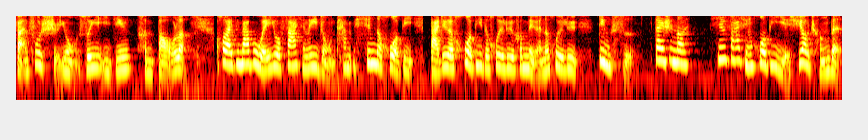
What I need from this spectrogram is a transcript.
反复使用，所以已经很薄了。后来，津巴布韦又发行了一种他们新的货币，把这个货币的汇率和美元的汇率定死。但是呢，新发行货币也需要成本，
